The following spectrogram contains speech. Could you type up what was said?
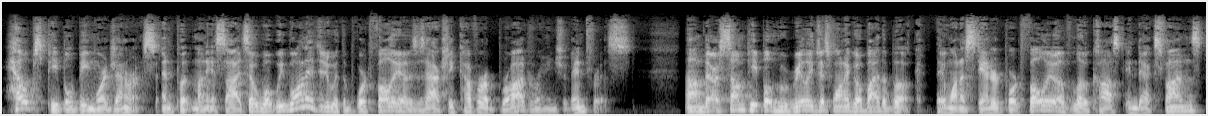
helps people be more generous and put money aside. So what we wanted to do with the portfolios is actually cover a broad range of interests. Um, there are some people who really just want to go by the book. They want a standard portfolio of low cost index funds.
